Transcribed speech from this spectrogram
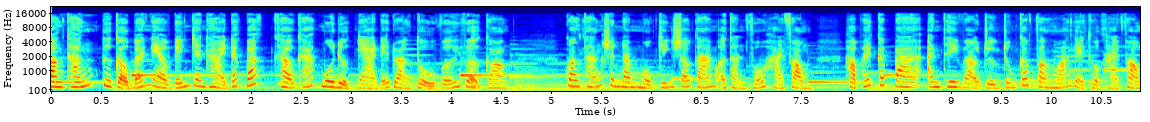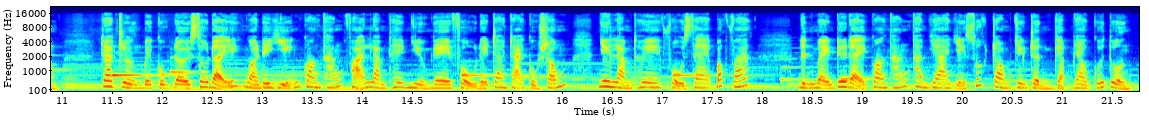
Quang Thắng từ cậu bé nghèo đến danh hài đất Bắc, khao khát mua được nhà để đoàn tụ với vợ con. Quang Thắng sinh năm 1968 ở thành phố Hải Phòng. Học hết cấp 3, anh thi vào trường trung cấp văn hóa nghệ thuật Hải Phòng. Ra trường bị cuộc đời xô đẩy, ngoài đi diễn, Quang Thắng phải làm thêm nhiều nghề phụ để trang trải cuộc sống, như làm thuê, phụ xe, bốc vác. Định mệnh đưa đẩy Quang Thắng tham gia diễn xuất trong chương trình Gặp nhau cuối tuần.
